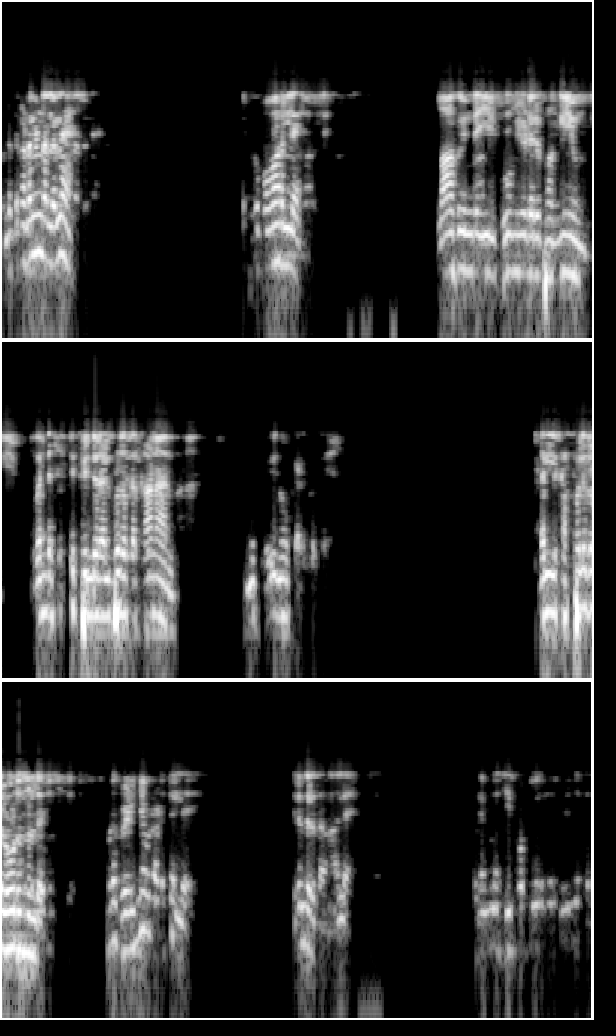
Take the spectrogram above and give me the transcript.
കൊല്ലത്ത് കടലുണ്ടല്ലോ അല്ലേ പോവാറില്ലേ അള്ളാഹുവിന്റെ ഈ ഭൂമിയുടെ ഒരു ഭംഗിയും അവന്റെ സൃഷ്ടിപ്പിന്റെ ഒരു അത്ഭുതമൊക്കെ കാണാൻ പോയി നോക്കിയെടുക്കട്ടെ കടലിൽ കപ്പലുകൾ ഓടുന്നുണ്ട്. ഇവിടെ വെഴിഞ്ഞവിടെ അടുത്തല്ലേ? തിരുവനന്തപുരത്താണ് അല്ലേ? ഇവിടെ നമ്മളെ സീപോർട്ട് വരുമ്പോൾ?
